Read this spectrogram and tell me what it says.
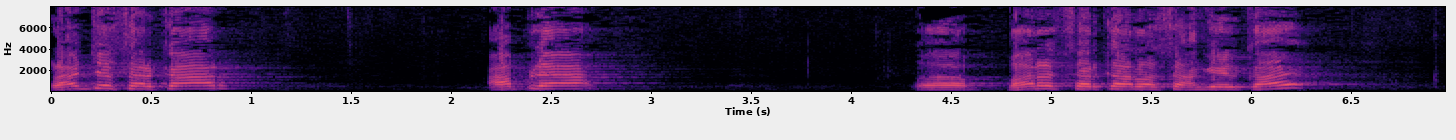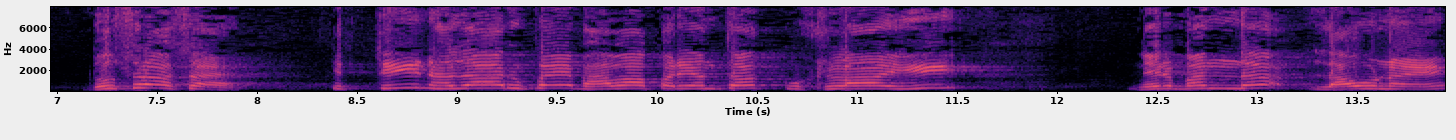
राज्य सरकार आपल्या भारत सरकारला सांगेल काय? दुसरं असं आहे की तीन हजार रुपये भावापर्यंत कुठलाही निर्बंध लावू नये.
